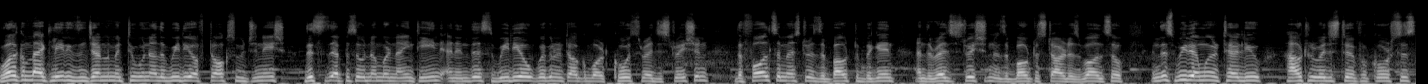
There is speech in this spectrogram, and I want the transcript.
Welcome back ladies and gentlemen to another video of Talks with Jinesh. This is episode number 19 and in this video we're going to talk about course registration. The fall semester is about to begin and the registration is about to start as well. So in this video I'm going to tell you how to register for courses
